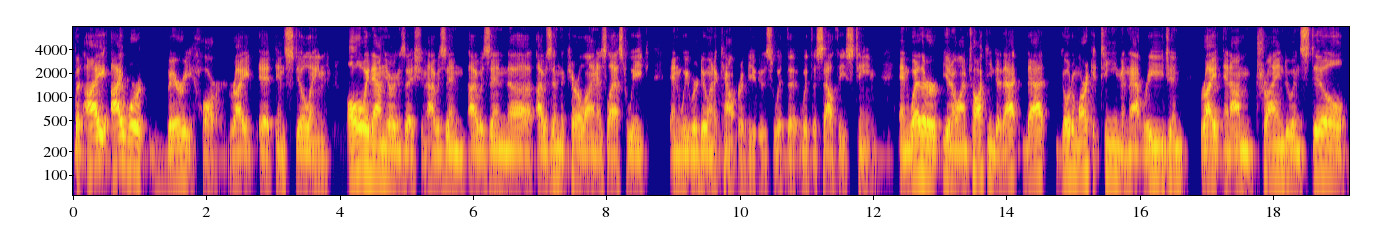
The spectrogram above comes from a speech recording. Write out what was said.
but I I work very hard, right, at instilling all the way down the organization. I was in I was in uh, I was in the Carolinas last week, and we were doing account reviews with the with the Southeast team. And whether you know I'm talking to that that go to market team in that region, right, and I'm trying to instill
